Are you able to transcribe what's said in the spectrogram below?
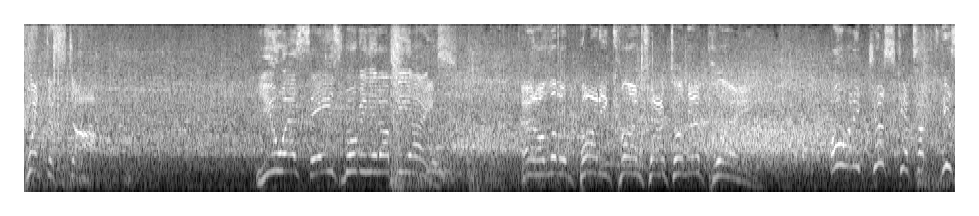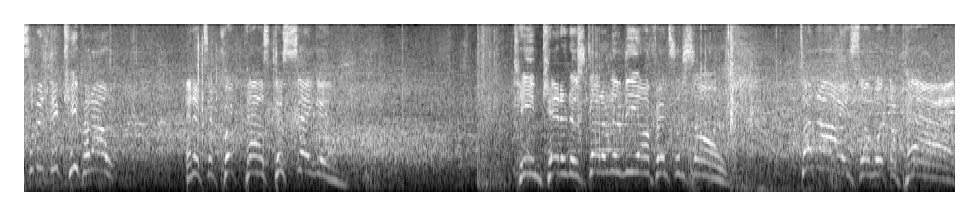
with the stop. USA's moving it up the ice. And a little body contact on that play. Oh, and he just gets a piece of it to keep it out. And it's a quick pass to Seguin. Team Canada's got it into the offensive zone. Denies him with the pad.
